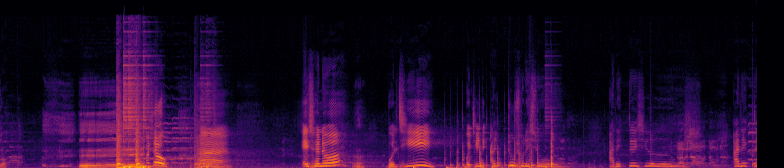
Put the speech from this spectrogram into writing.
যা হ্যাঁ। এই শোনো হ্যাঁ? বলছি বলছি আরেকটু সরে এসো। আরেকটু এসো। আরেকটু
